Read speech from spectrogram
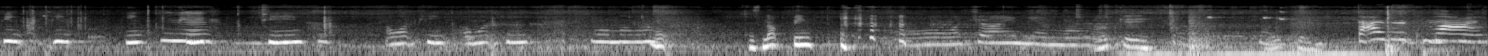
pink, pink, pink, pink, pink. I want pink. I want pink. Oh, Mama. It's not pink. Oh. Trying it, Mama. okay. Okay. That is mine.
